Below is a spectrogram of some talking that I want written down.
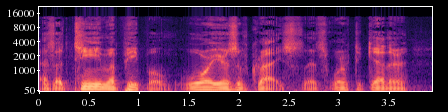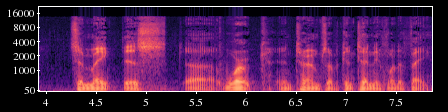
as a team of people, warriors of Christ. Let's work together to make this uh, work in terms of contending for the faith.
